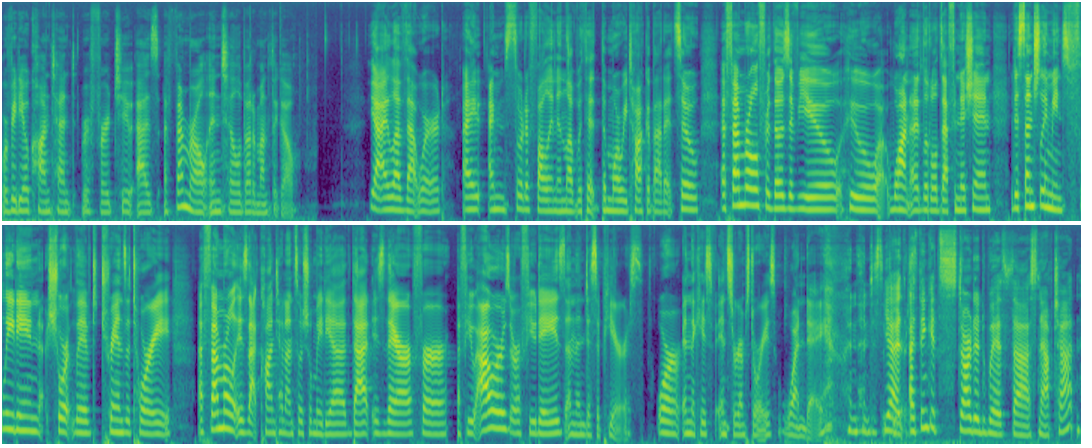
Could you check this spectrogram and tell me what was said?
or video content referred to as ephemeral until about a month ago. Yeah, I love that word. I, I'm sort of falling in love with it the more we talk about it. So, ephemeral, for those of you who want a little definition, it essentially means fleeting, short lived, transitory, Ephemeral is that content on social media that is there for a few hours or a few days and then disappears. Or in the case of Instagram stories, one day and then disappears. Yeah, I think it started with uh, Snapchat.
